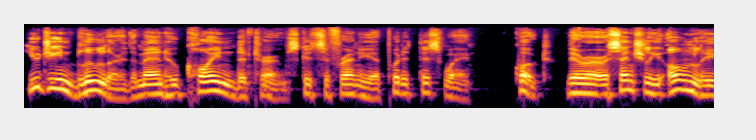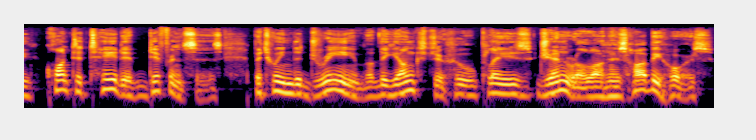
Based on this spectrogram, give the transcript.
Eugene Bleuler, the man who coined the term schizophrenia, put it this way quote, There are essentially only quantitative differences between the dream of the youngster who plays general on his hobby horse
